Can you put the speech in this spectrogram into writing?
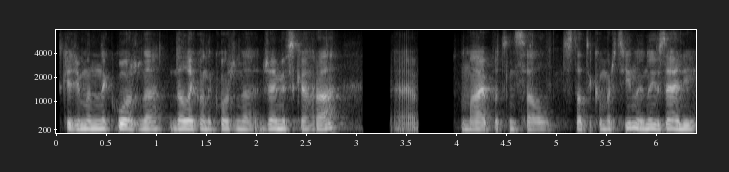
скажімо, не кожна, далеко не кожна джемівська гра е, має потенціал стати комерційною. Ну і взагалі,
